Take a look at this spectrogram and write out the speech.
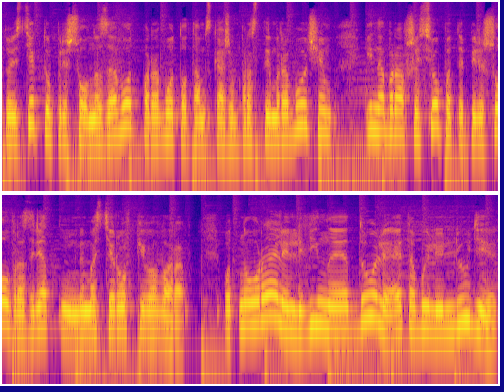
то есть те, кто пришел на завод, поработал там, скажем, простым рабочим и, набравшись опыта, перешел в разряд мастеров-пивоваров. Вот на Урале львиная доля – это были люди,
